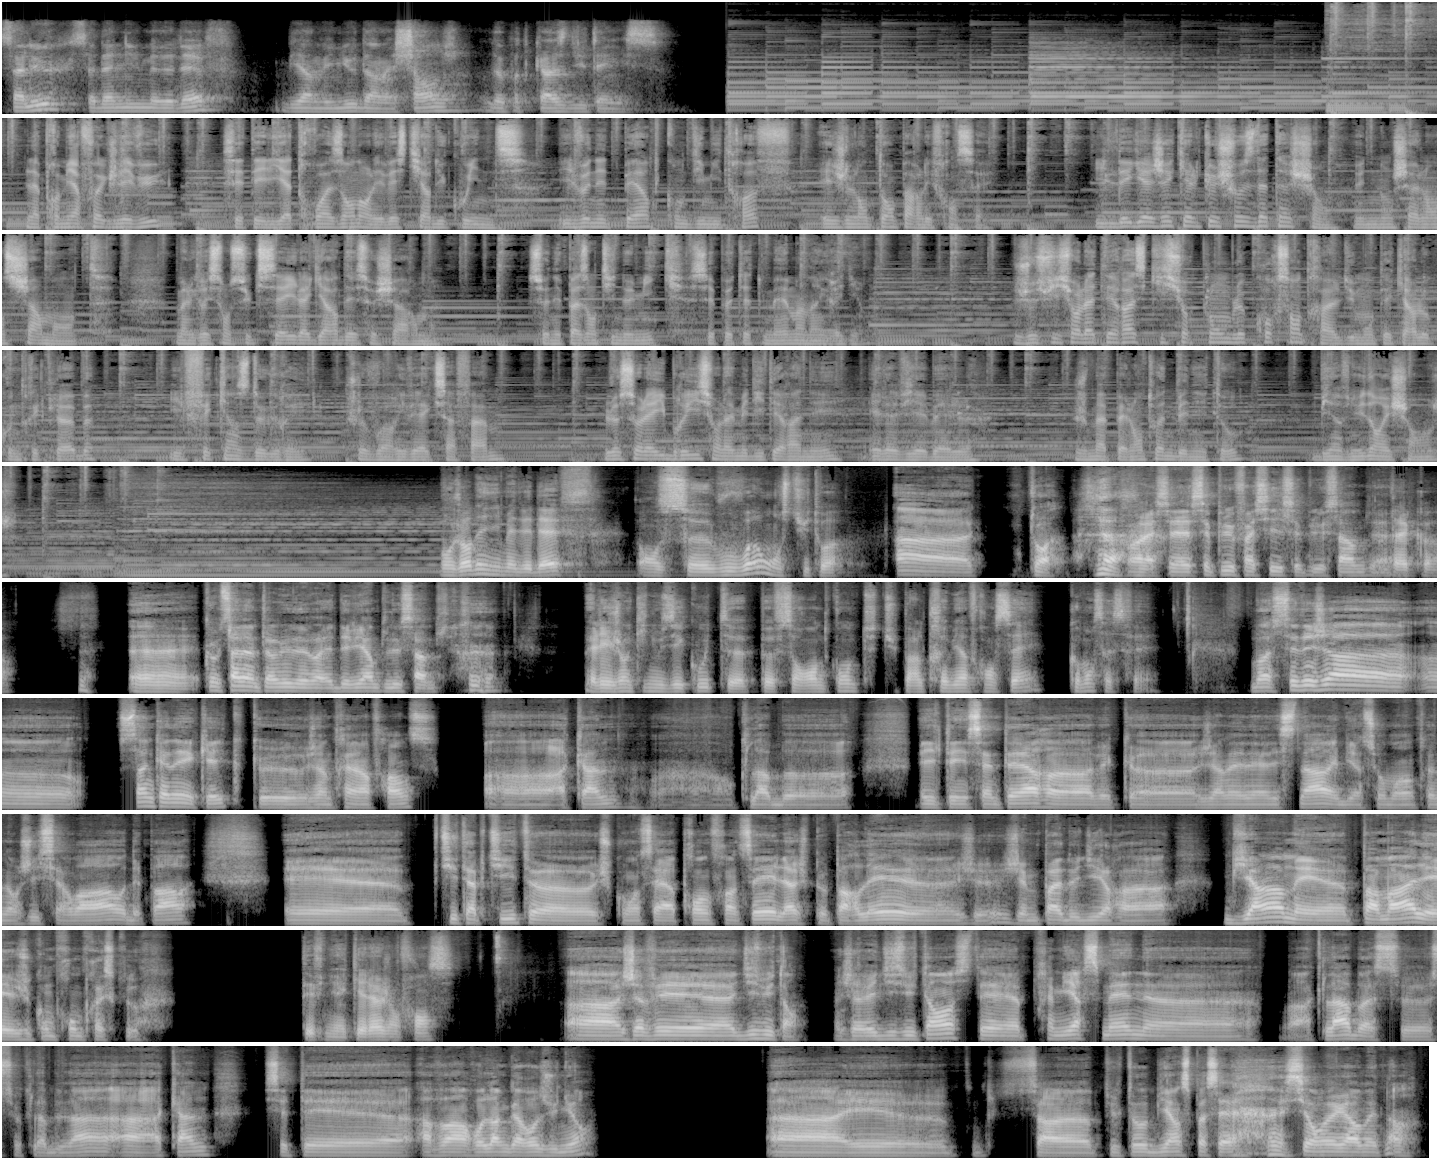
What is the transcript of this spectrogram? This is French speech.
Salut, c'est Daniel Medvedev. Bienvenue dans l'échange, le podcast du tennis. La première fois que je l'ai vu, c'était il y a trois ans dans les vestiaires du Queens. Il venait de perdre contre Dimitrov et je l'entends parler français. Il dégageait quelque chose d'attachant, une nonchalance charmante. Malgré son succès, il a gardé ce charme. Ce n'est pas antinomique, c'est peut-être même un ingrédient. Je suis sur la terrasse qui surplombe le cours central du Monte Carlo Country Club. Il fait 15 degrés, je le vois arriver avec sa femme. Le soleil brille sur la Méditerranée et la vie est belle. Je m'appelle Antoine Beneteau. Bienvenue dans Échange. Bonjour Denis Medvedev. On se vous voit ou on se tutoie? Ah, toi. ouais, c'est, plus facile, c'est plus simple. D'accord. Euh, Comme ça, l'interview dev- devient plus simple. bah, les gens qui nous écoutent euh, peuvent s'en rendre compte, tu parles très bien français. Comment ça se fait? Bon, c'est déjà euh, cinq années et quelques que j'entraîne en France, euh, à Cannes, au club Elite Center avec Jean-René et bien sûr mon entraîneur Gilles Servara au départ. Et petit à petit, je commençais à apprendre français. Là, je peux parler. je j'aime pas de dire bien, mais pas mal et je comprends presque tout. T'es venu à quel âge en France? Euh, j'avais euh, 18 ans. J'avais 18 ans, c'était la première semaine euh, à club, à ce, ce club-là, à, à Cannes. C'était euh, avant Roland Garros Junior. Euh, et euh, ça a plutôt bien se passé, si on regarde maintenant.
